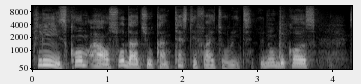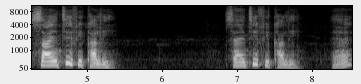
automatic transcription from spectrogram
please come out so that you can testify to it. You know, because scientifically, scientifically, eh,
